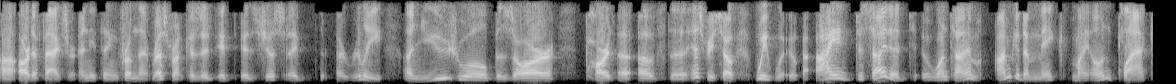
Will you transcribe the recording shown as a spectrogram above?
uh, artifacts or anything from that restaurant because it, it is just a, a really unusual, bizarre part of, of the history. So we, we, I decided one time I'm going to make my own plaque,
